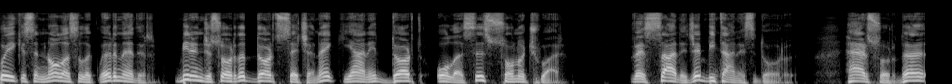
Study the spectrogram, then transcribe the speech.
Bu ikisinin olasılıkları nedir? Birinci soruda 4 seçenek, yani 4 olası sonuç var. Ve sadece bir tanesi doğru. Her soruda,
